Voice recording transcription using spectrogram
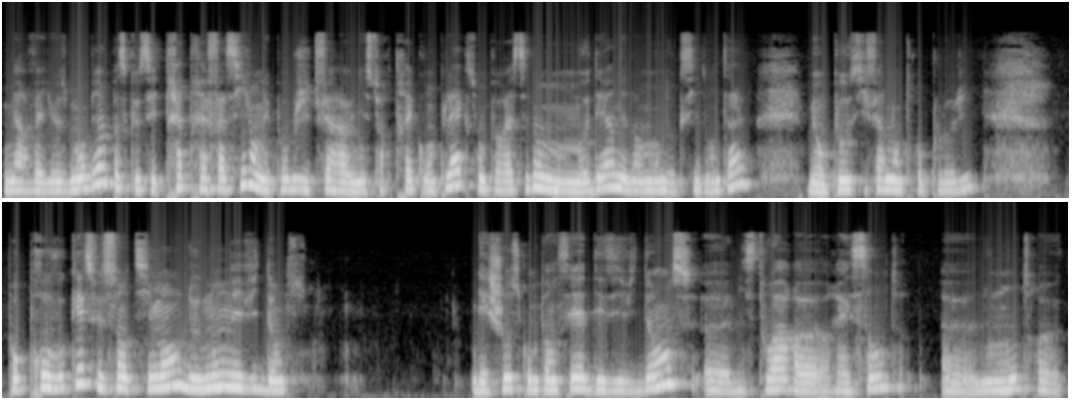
merveilleusement bien parce que c'est très très facile, on n'est pas obligé de faire une histoire très complexe, on peut rester dans le monde moderne et dans le monde occidental, mais on peut aussi faire de l'anthropologie, pour provoquer ce sentiment de non-évidence. Des choses qu'on pensait être des évidences, euh, l'histoire euh, récente euh, nous montre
